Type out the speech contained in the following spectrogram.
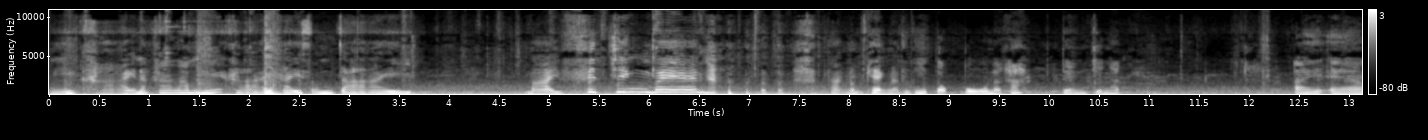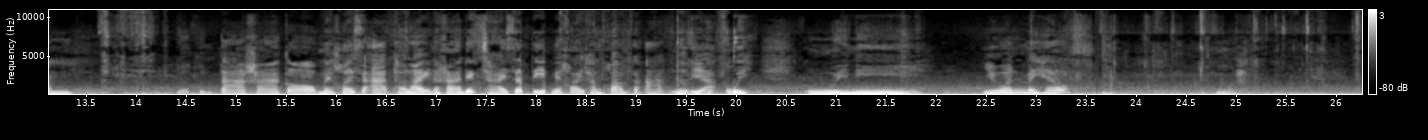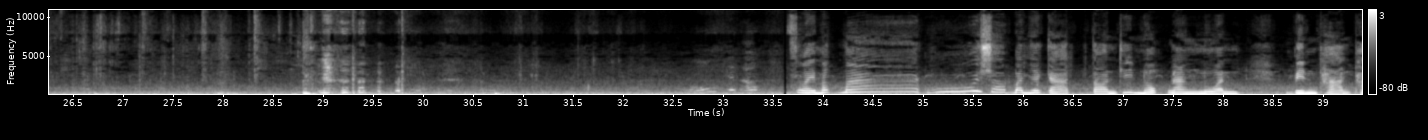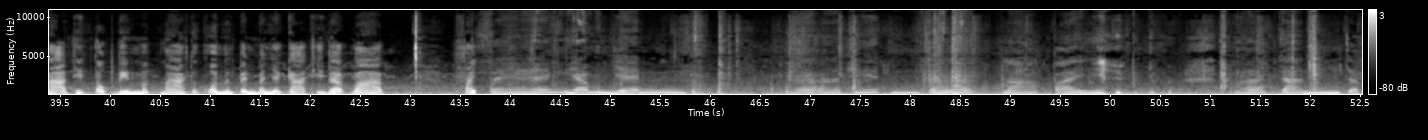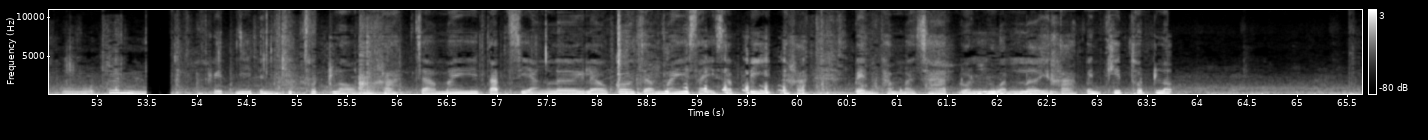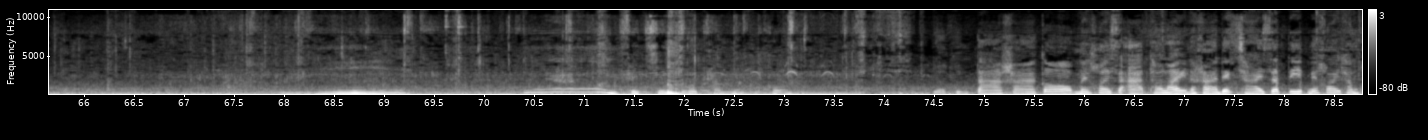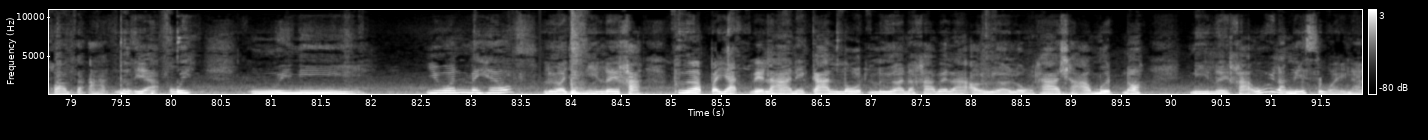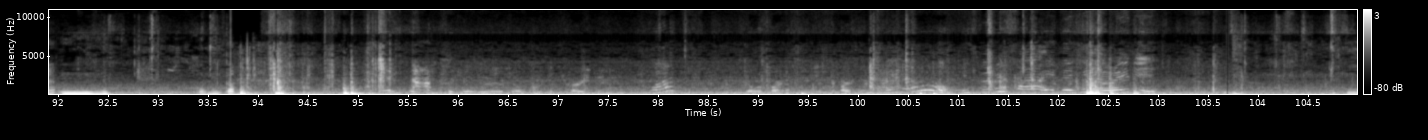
นี้ขายนะคะลำนี้ขายใครสนใจ My Fishing Man ถังน้ำแข็งนะทุกทีตกปูนะคะแดนเจนัด I am เดี๋ยวคุณตาค่ะก็ไม่ค่อยสะอาดเท่าไหร่นะคะ เด็กชายสตีฟไม่ค่อยทำความสะอาดเลยอะ อุ้ยอุ้ยนี่ you want my help มา โอ้ get out สวยมากๆอุ้ยชอบบรรยากาศตอนที่นกนางนวลบินผ่านพระอาทิตย์ตกดินมาก ๆ ทุกคนมันเป็นบรรยากาศที่แบบว่า ไฟแสงย่ำเย็น พระอาทิตย์จะลับลาไป พระจันทร์จะโผล่ขึ้น คลิปนี้เป็นคลิปทดลองนะคะ จะไม่ตัดเสียงเลยแล้วก็จะไม่ใส่สปีดนะคะ เป็นธรรมชาติล้วนๆเลยค่ะ เป็นคลิปทดลองฟิชชิ่งโบ๊ทคำหนึ่งคนเดี๋ยวคุณตาค่ะก็ไม่ค่อยสะอาดเท่าไหร่นะคะ เด็กชายสตีฟไม่ค่อยทำความสะอาดเลยอะ อุ้ยอุ้ยนี่ you want my help เรืออย่างนี้เลยค่ะ เพื่อประหยัดเวลาในการโหลดเรือนะคะ เวลาเอาเรือลงท่าเช้ามืดเนาะนี่เลยค่ะอุ้ยลำนี้สวยนะ อืมคนก็ Push over there, so it's hard to what go far enough to use the cart. I know it's very far if they hit already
